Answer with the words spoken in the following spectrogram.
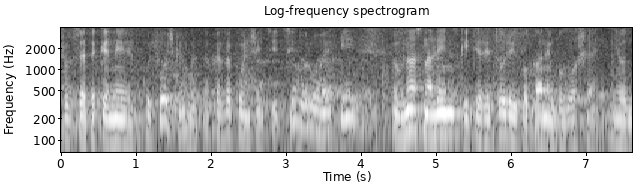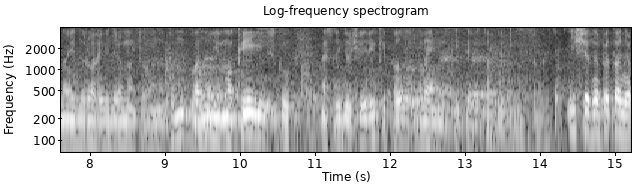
щоб все-таки не кусочками, а закінчити ці дороги. І в нас на Ленінській території поки не було ще ні одної дороги відремонтовано. Тому плануємо Київську на слідуючий рік і по Ленінській території ремонтувати. І ще одне питання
